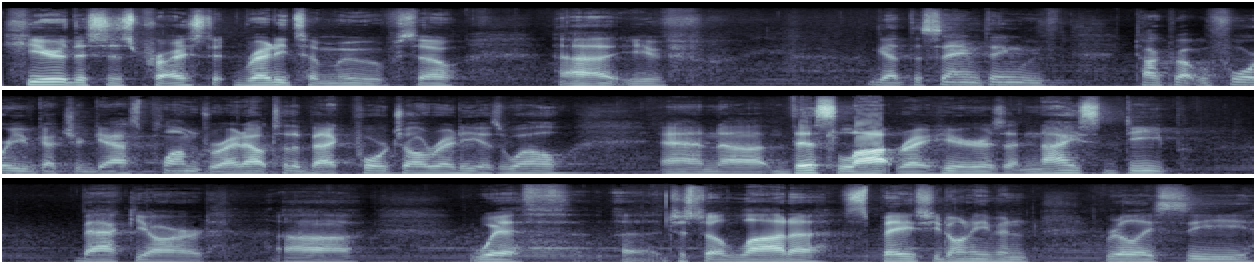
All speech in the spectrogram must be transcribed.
here, this is priced ready to move. So uh, you've got the same thing we've talked about before. You've got your gas plumbed right out to the back porch already as well. And uh, this lot right here is a nice deep backyard uh, with just a lot of space. You don't even really see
